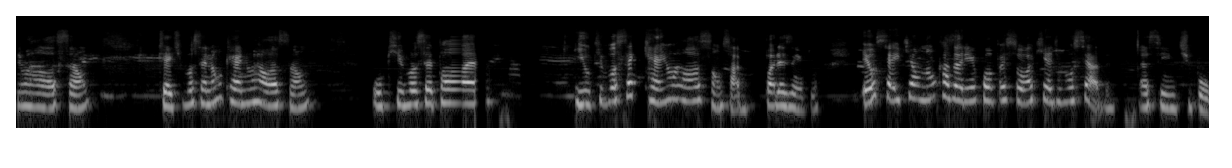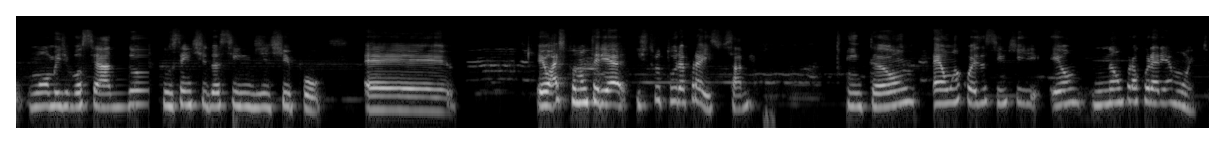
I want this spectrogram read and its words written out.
em uma relação, o que é que você não quer em uma relação o que você tolera e o que você quer em uma relação, sabe? Por exemplo, eu sei que eu não casaria com uma pessoa que é divorciada. Assim, tipo, um homem divorciado no sentido, assim, de, tipo... É... Eu acho que eu não teria estrutura para isso, sabe? Então, é uma coisa, assim, que eu não procuraria muito.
